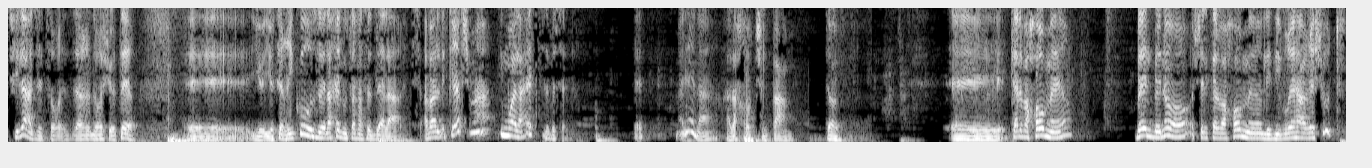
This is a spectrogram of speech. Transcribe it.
תפילה זה, דורש יותר, אה, יותר ריכוז, ולכן הוא צריך לעשות את זה על הארץ. אבל קריאת שמע, אם הוא על העץ זה בסדר. אה, מעניין ההלכות של פעם. טוב. קל וחומר, בן בנו של קל וחומר לדברי הרשות,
